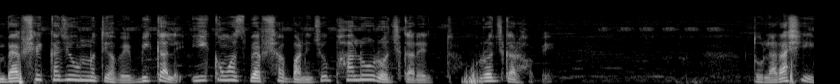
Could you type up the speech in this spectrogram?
ব্যবসায়িক কাজে উন্নতি হবে। বিকালে ই কমার্স ব্যবসা বাণিজ্য ভালো রোজগারের, রোজগার হবে। তুলা রাশি,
